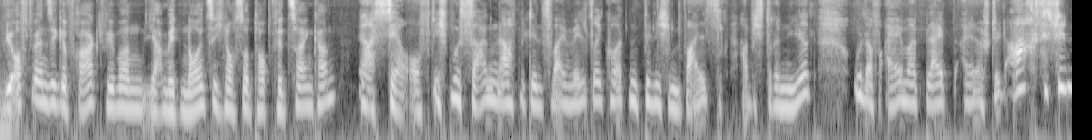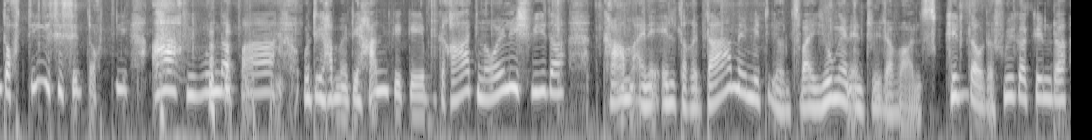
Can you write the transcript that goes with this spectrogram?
Wie oft werden Sie gefragt, wie man ja mit 90 noch so topfit sein kann? Ja, sehr oft. Ich muss sagen, nach mit den zwei Weltrekorden bin ich im Wald, habe ich trainiert und auf einmal bleibt einer stehen. Ach, Sie sind doch die, Sie sind doch die. Ach, wie wunderbar. und die haben mir die Hand gegeben. Gerade neulich wieder kam eine ältere Dame mit ihren zwei Jungen, entweder waren es Kinder oder Schwiegerkinder,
